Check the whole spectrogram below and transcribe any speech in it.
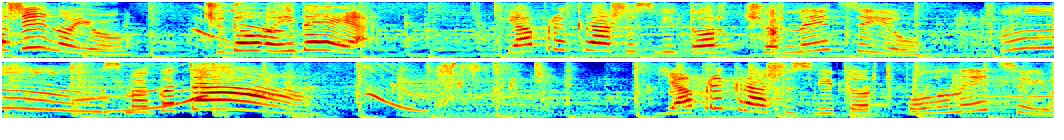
ожиною. Чудова ідея! Я прикрашу свій торт чорницею. Мм, смакота! Я прикрашу свій торт полуницею.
